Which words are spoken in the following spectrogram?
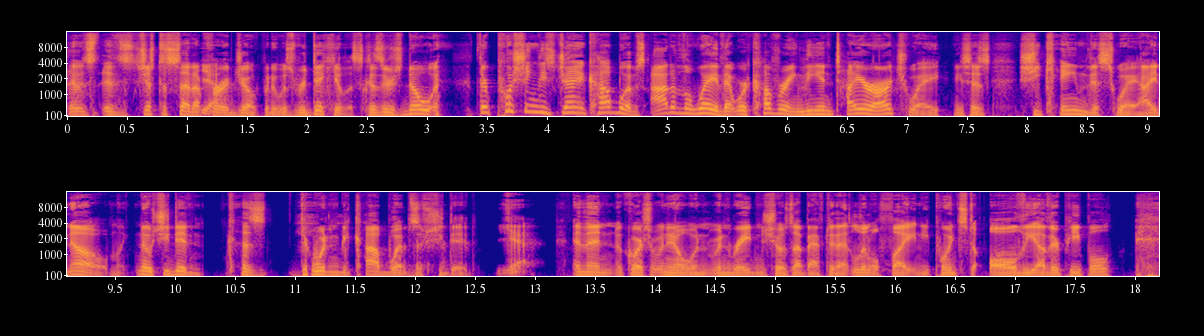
It was it's just a setup Yeah. for a joke, but it was ridiculous because there's no they're pushing these giant cobwebs out of the way that were covering the entire archway. And he says she came this way. I know. I'm like, no, she didn't, because there wouldn't be cobwebs if she did. yeah, And then, of course, when you know when when Raiden shows up after that little fight and he points to all the other people,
